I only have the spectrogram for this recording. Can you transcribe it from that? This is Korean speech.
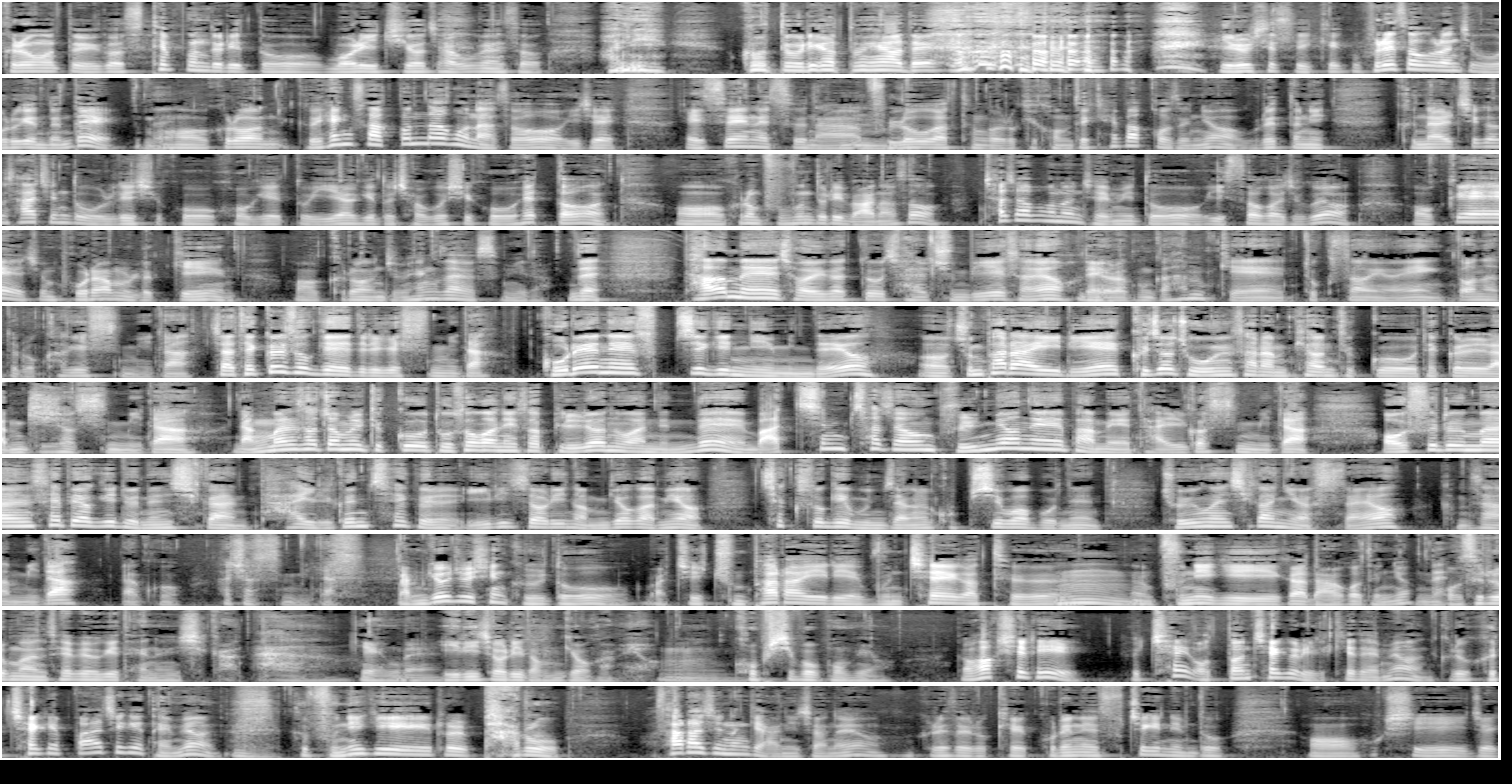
그러면 또 이거 스태프분들이 또 머리 쥐어 잡으면서 아니 그것도 우리가 또 해야 돼. 이러실 수 있겠고 그래서 그런지 모르겠는데 네. 어 그런 그 행사 끝나고 나서 이제 SNS나 음. 블로그 같은 거 이렇게 검색해봤거든요. 그랬더니 그날 찍은 사진도 올리시고 거기에 또 이야기도 적으시고 했던 어 그런 부분들이 많아서 찾아보는 재미도 있어가지고요. 어 꽤 좀 보람을 느낀 어, 그런 좀 행사였습니다. 네. 다음에 저희가 또 잘 준비해서요. 네. 여러분과 함께 독서 여행 떠나도록 하겠습니다. 자, 댓글 소개해 드리겠습니다. 고래네 숲지기 님인데요. 어, 준파라이리의 그저 좋은 사람 편 듣고 댓글 남기셨습니다. 낭만 서점을 듣고 도서관에서 빌려 놓았는데 마침 찾아온 불면의 밤에 다 읽었습니다. 어스름한 새벽이 되는 시간 다 읽은 책을 이리저리 넘겨가며 책 속의 문장을 곱씹어 보는 조용한 시간이었어요. 감사합니다. 라고 하셨습니다. 남겨주신 글도 마치 준파라이리의 문체 같은 음. 분위기가 나거든요. 네. 어스름한 새벽이 되는 시간. 아, 예, 뭐 네. 이리저리 넘겨가며, 음. 곱씹어 보며. 그러니까 확실히 그 책, 어떤 책을 읽게 되면, 그리고 그 책에 빠지게 되면, 음. 그 분위기를 바로 사라지는 게 아니잖아요. 그래서 이렇게 고래네 수치기 님도, 어, 혹시 이제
